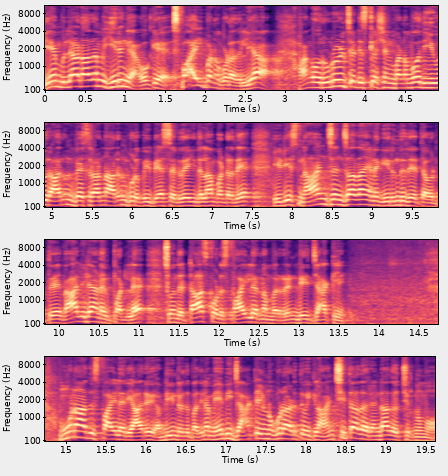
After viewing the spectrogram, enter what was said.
கேம் விளையாடாம இருங்க ஓகே ஸ்பாயில் பண்ணக்கூடாது இல்லையா? அங்கே ஒரு ரூல்ஸை டிஸ்கஷன் பண்ணும்போது இவர் அருண் பேசுகிறாருன்னு அருண் கூட போய் பேசுறது இதெல்லாம் பண்ணுறது இட் இஸ் நான் சென்ஸாக தான் எனக்கு இருந்ததே தவிர்த்து வேலிடாக எனக்கு படல. ஸோ இந்த டாஸ்கோட ஸ்பாய்லர் நம்பர் ரெண்டு ஜாக்லின் மூணாவது ஸ்பாய்லர் யாரு? அப்படின்றது பார்த்தீங்கன்னா மேபி ஜாக்லின்னு கூட அடுத்து வைக்கலாம். அன்ஷிதா அதை ரெண்டாவது வச்சிருக்கணுமோ?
